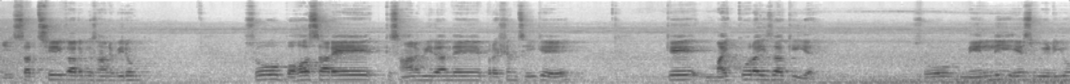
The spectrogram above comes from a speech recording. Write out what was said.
ਹਾਂਜੀ, ਸਤਿ ਸ਼੍ਰੀ ਅਕਾਲ ਕਿਸਾਨ ਵੀਰੋ। ਸੋ ਬਹੁਤ ਸਾਰੇ ਕਿਸਾਨ ਵੀਰਾਂ ਦੇ ਪ੍ਰਸ਼ਨ ਸੀਗੇ ਕਿ ਮਾਈਕੋਰਾਈਜ਼ਾ ਕੀ ਹੈ? ਸੋ ਮੇਨਲੀ ਇਸ ਵੀਡੀਓ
